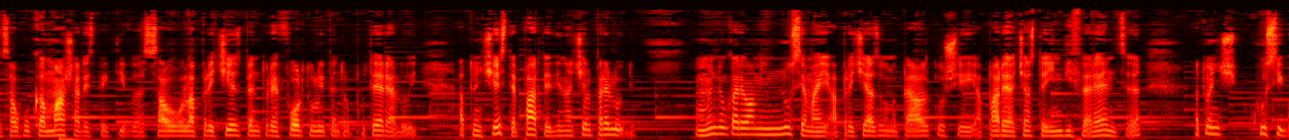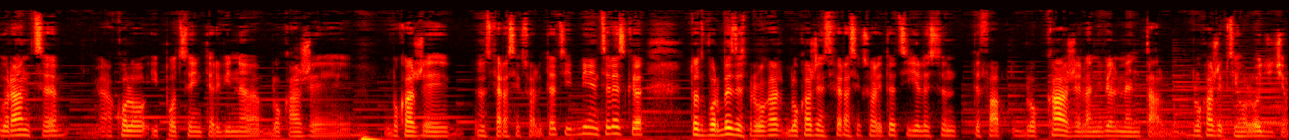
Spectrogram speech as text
sau cu cămașa respectivă sau îl apreciezi pentru efortul lui, pentru puterea lui, atunci este parte din acel preludiu. În momentul în care oamenii nu se mai apreciază unul pe altul și apare această indiferență, atunci cu siguranță acolo îi pot să intervină blocaje, blocaje în sfera sexualității. Bineînțeles că tot vorbesc despre blocaje, blocaje în sfera sexualității, ele sunt de fapt blocaje la nivel mental, blocaje psihologice,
